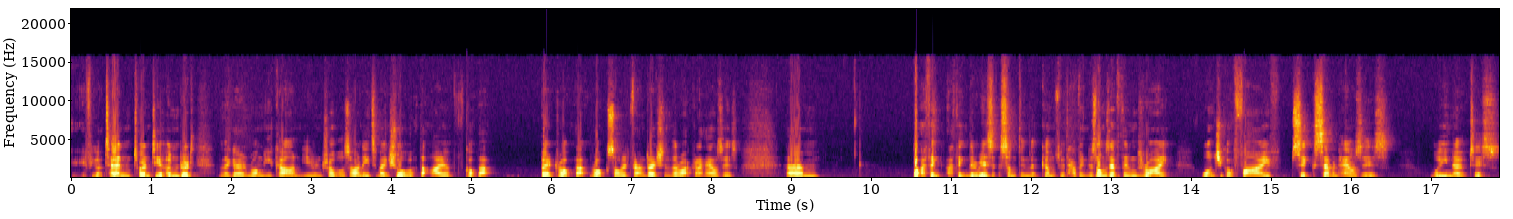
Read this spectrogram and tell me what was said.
If you've got 10, 20, 100 and they're going wrong, you can't, you're in trouble. So I need to make sure that I have got that bedrock, that rock solid foundation, the right kind of houses. Um, but I think I think there is something that comes with having, as long as everything's right, once you've got five, six, seven houses, we notice,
